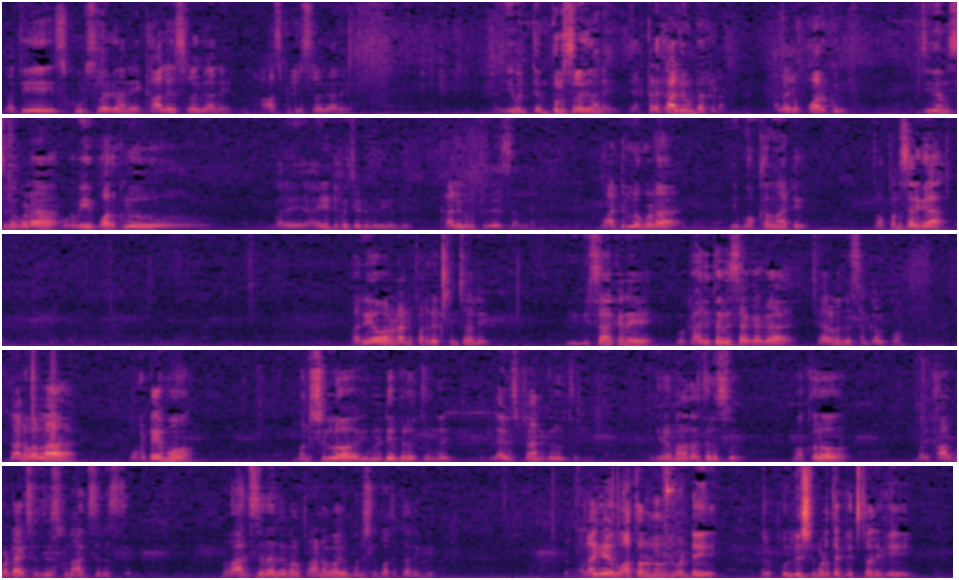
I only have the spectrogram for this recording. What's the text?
ప్రతి స్కూల్స్లో కానీ కాలేజెస్లో కానీ హాస్పిటల్స్లో కానీ ఈవెన్ టెంపుల్స్లో కానీ ఎక్కడ ఖాళీ ఉంటే అక్కడ. అలాగే పార్కులు. జీవీఎంసీలో కూడా ఒక వెయ్యి పార్కులు మరి ఐడెంటిఫై చేయడం జరిగింది ఖాళీగా ఉన్న ప్రదేశాలని. వాటిల్లో కూడా ఈ మొక్కలు నాటి తప్పనిసరిగా పర్యావరణాన్ని పరిరక్షించాలి. ఈ విశాఖని ఒక హరిత విశాఖగా చేయాలన్నదే సంకల్పం. దానివల్ల ఒకటేమో మనుషుల్లో ఇమ్యూనిటీ పెరుగుతుంది లైఫ్ స్పాన్ పెరుగుతుంది. ఎందుకంటే మనందరూ తెలుసు మొక్కలో మరి కార్బన్ డైఆక్సైడ్ తీసుకుని ఆక్సిజన్ ఇస్తాయి మరి ఆక్సిజన్ అనేది మన ప్రాణవాయువు మనుషులు బతకడానికి. అలాగే వాతావరణంలో ఉన్నటువంటి మరి పొల్యూషన్ కూడా తగ్గించడానికి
